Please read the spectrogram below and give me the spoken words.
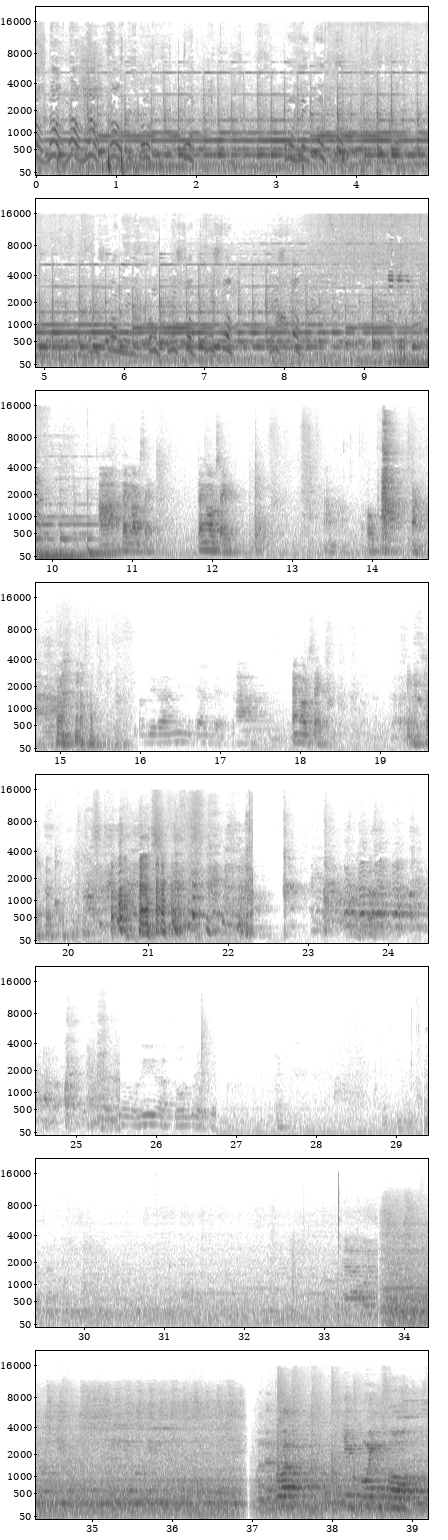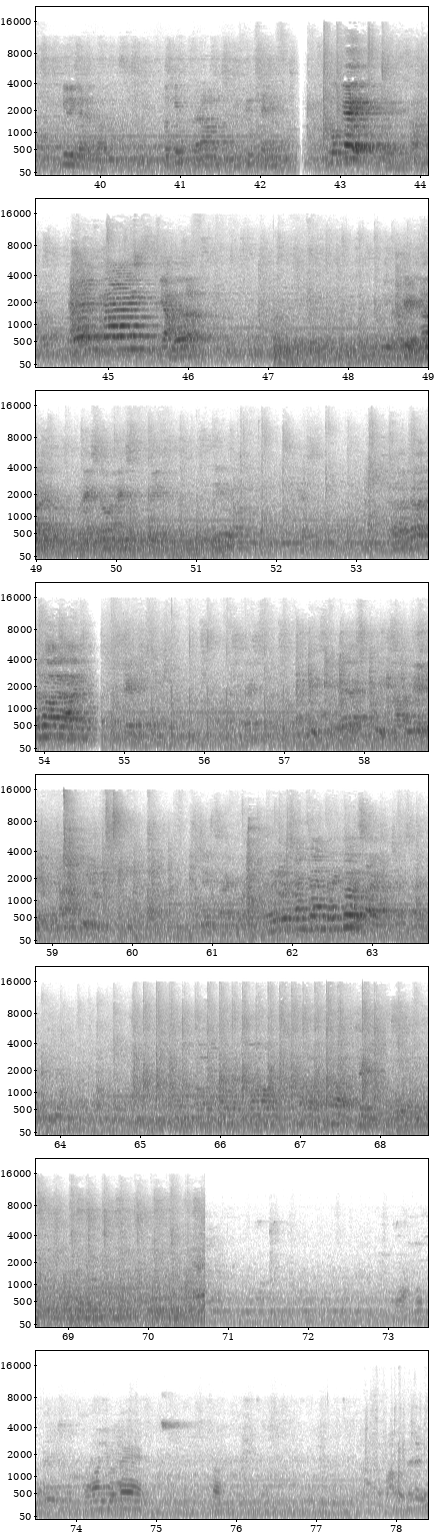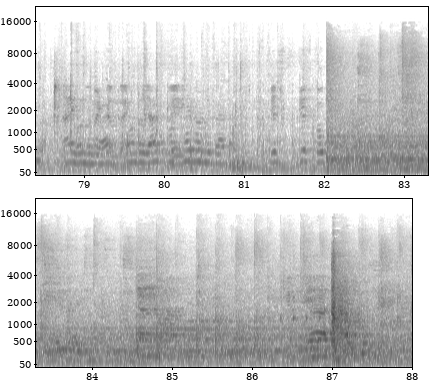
no, no, no, no, no. Just come on. Come on. Come on, Lane. Come on, come on. Finish strong, Lane. Come on, finish strong, finish strong. Finish strong. À, đang outside. Đang outside. À, okay, fine. À, đang outside. Finish. get a ball. Okay, around 15 seconds. Okay. Hey guys. Yeah. Change.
